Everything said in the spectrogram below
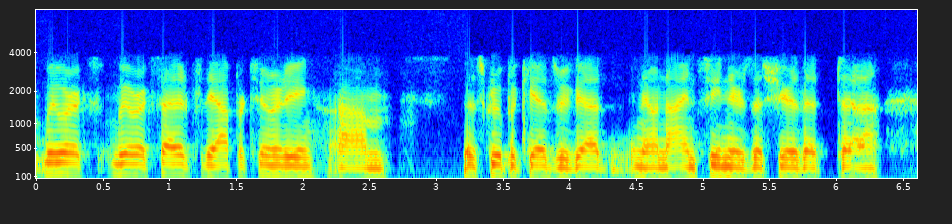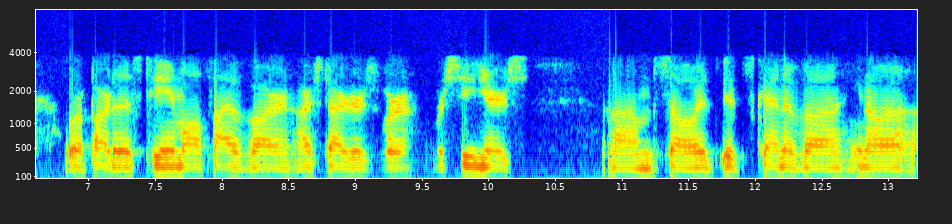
we were we were excited for the opportunity. Um, this group of kids. We've got you know nine seniors this year that uh, were a part of this team. All five of our, our starters were were seniors, um, so it, it's kind of uh, you know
